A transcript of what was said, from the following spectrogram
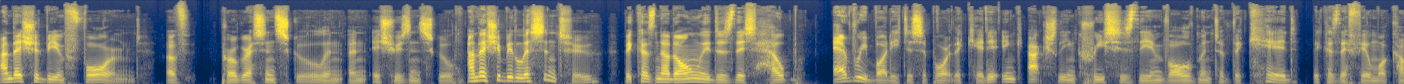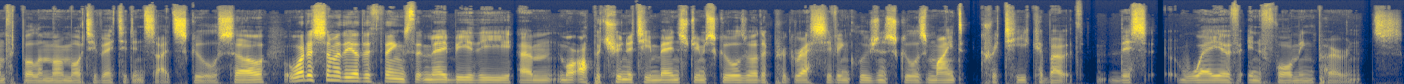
and they should be informed of progress in school and, and issues in school. And they should be listened to because not only does this help everybody to support the kid, it in- actually increases the involvement of the kid because they feel more comfortable and more motivated inside school. So, what are some of the other things that maybe the um, more opportunity mainstream schools or the progressive inclusion schools might critique about this way of informing parents?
